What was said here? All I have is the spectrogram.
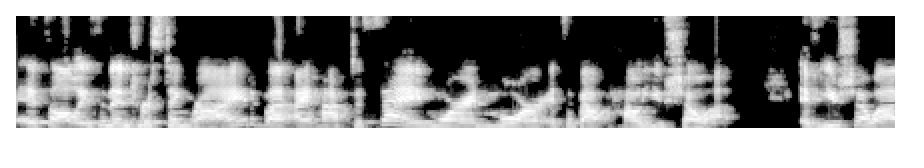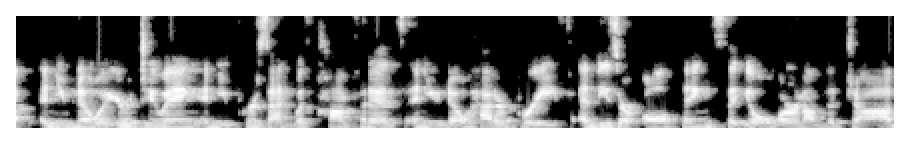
it's always an interesting ride, but I have to say, more and more, it's about how you show up. If you show up and you know what you're doing and you present with confidence and you know how to brief, and these are all things that you'll learn on the job,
